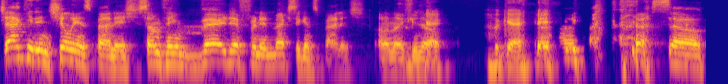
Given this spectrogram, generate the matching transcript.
jacket in Chilean Spanish, something very different in Mexican Spanish. I don't know if you know. Okay. so,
